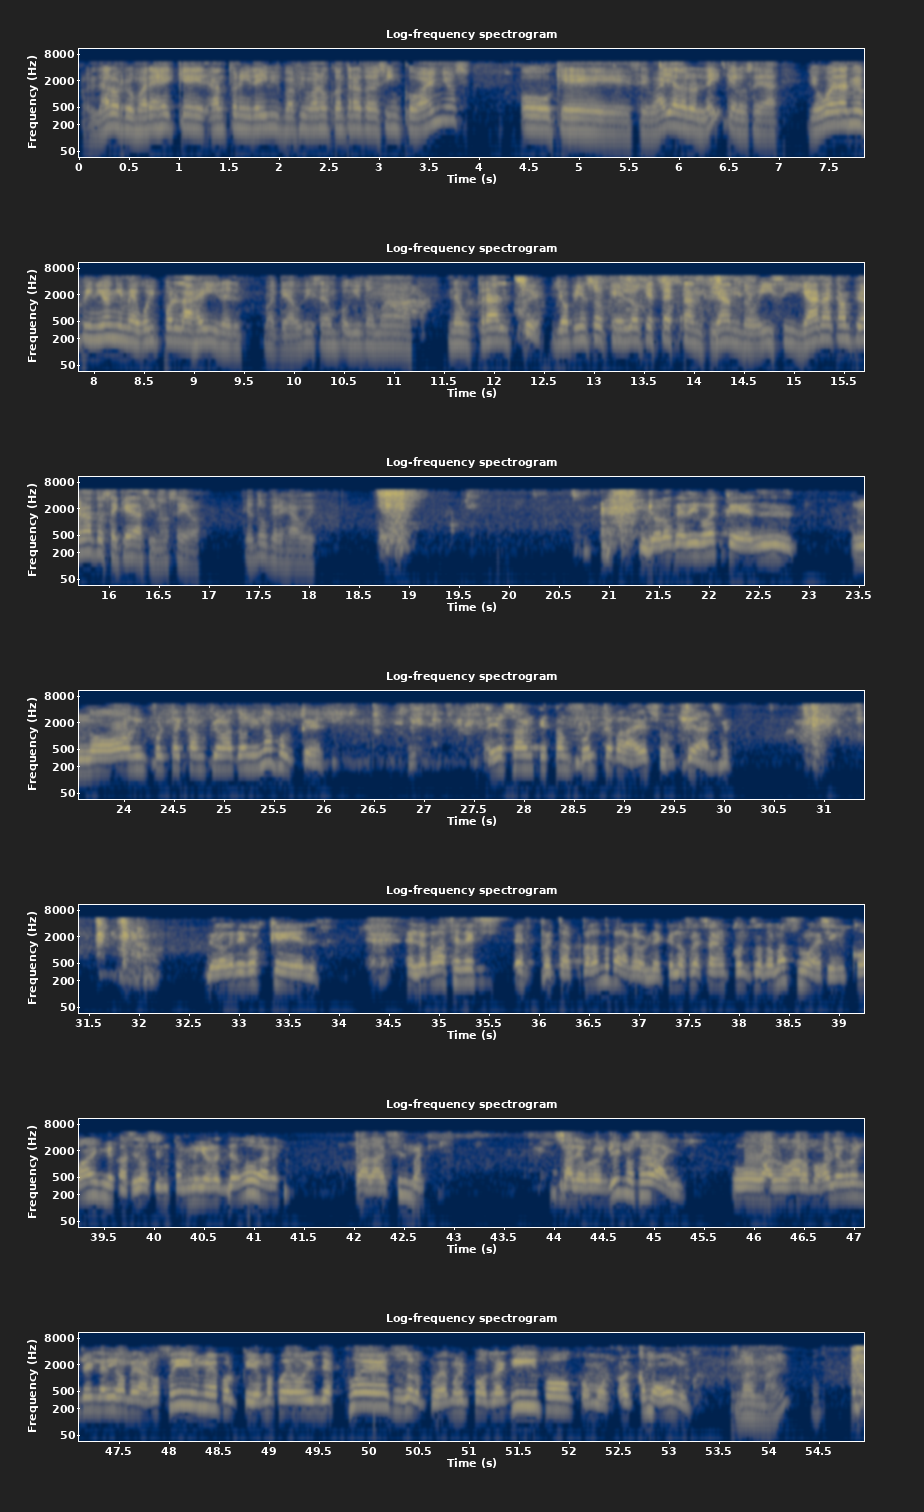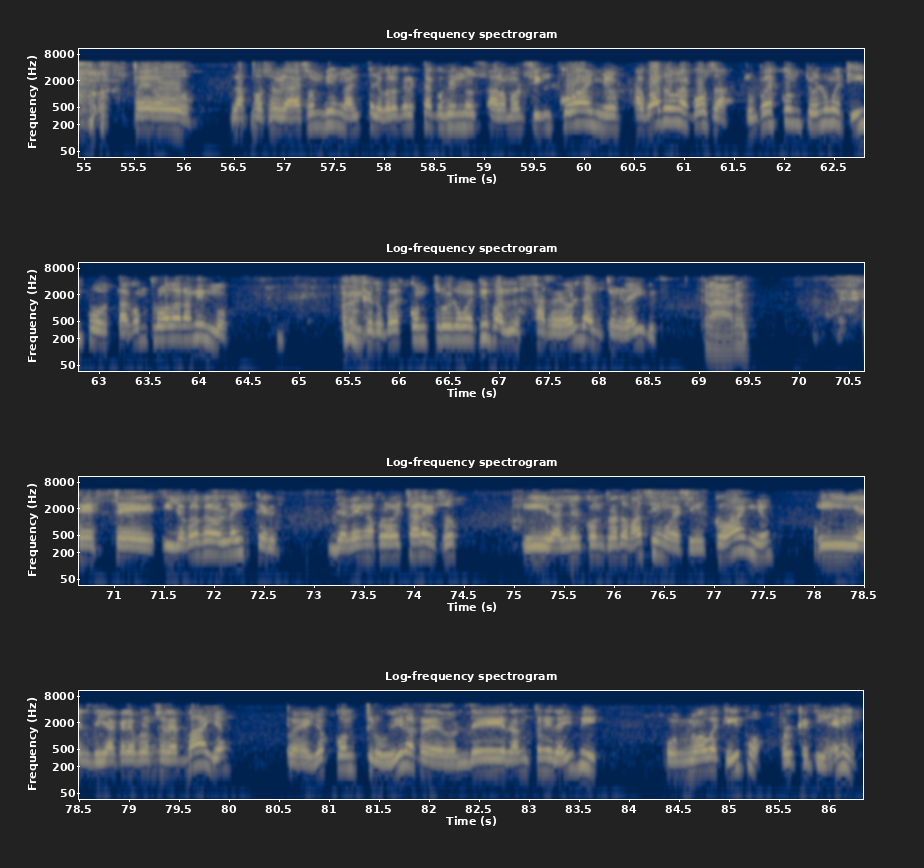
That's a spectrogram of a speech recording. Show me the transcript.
¿verdad? Los rumores es que Anthony Davis va a firmar un contrato de cinco años o que se vaya de los Lakers. O sea, yo voy a dar mi opinión y me voy por la hater, para que Audi sea un poquito más neutral. Sí. Yo pienso que es lo que está estanteando y si gana campeonato se queda si no se va. ¿Qué tú crees, Audi? Yo lo que digo es que él no le importa el campeonato ni nada porque ellos saben que están fuertes para eso. O sea, yo lo que digo es que él, él lo que va a hacer es, es estar esperando para que los Lakers le ofrezcan el contrato máximo de 5 años, casi 200 millones de dólares, para el firmar. O sea, LeBron James no se va a ir. O algo, a lo mejor LeBron James le dijo, mira, no firme porque yo me puedo ir después, entonces lo podemos ir por otro equipo, como, es como único. Normal. Pero las posibilidades son bien altas. Yo creo que él está cogiendo a lo mejor cinco años. Acuérdate de una cosa, tú puedes construir un equipo, está comprobado ahora mismo, que tú puedes construir un equipo al- alrededor de Anthony Davis. Claro. Este, y yo creo que los Lakers deben aprovechar eso y darle el contrato máximo de cinco años y el día que LeBron se les vaya, pues ellos construir alrededor de, Anthony Davis un nuevo equipo, porque tienen.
